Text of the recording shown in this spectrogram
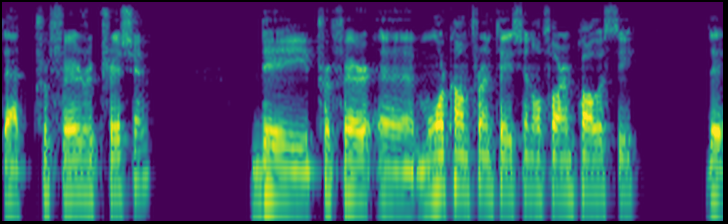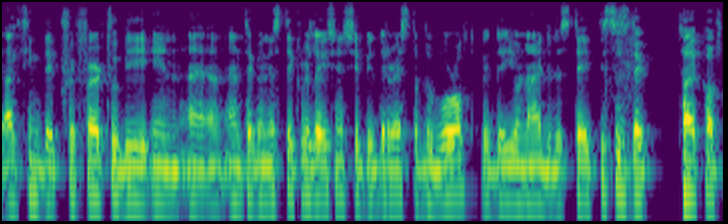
that prefer repression. They prefer a more confrontational foreign policy. They, I think they prefer to be in an antagonistic relationship with the rest of the world, with the United States. This is the type of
